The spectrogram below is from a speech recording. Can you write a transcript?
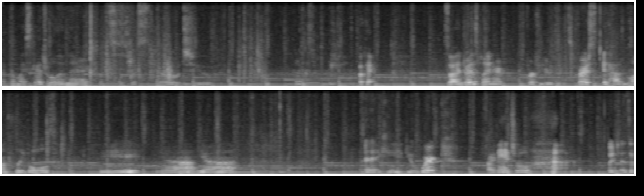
I put my schedule in there. Let's just go to next week. Okay, so I enjoy this planner for a few reasons. First, it has monthly goals. See? Yeah, yeah and it can you work, financial, which as a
